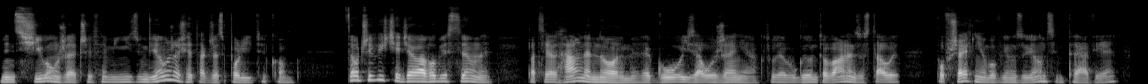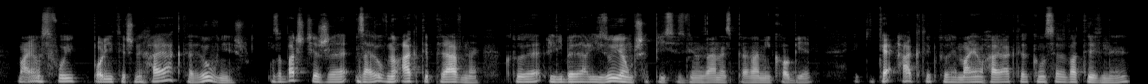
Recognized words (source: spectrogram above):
Więc siłą rzeczy feminizm wiąże się także z polityką. To oczywiście działa w obie strony. Patriarchalne normy, reguły i założenia, które ugruntowane zostały w powszechnie obowiązującym prawie, mają swój polityczny charakter również. Zobaczcie, że zarówno akty prawne, które liberalizują przepisy związane z prawami kobiet, jak i te akty, które mają charakter konserwatywny,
